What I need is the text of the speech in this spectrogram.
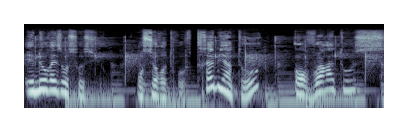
et nos réseaux sociaux. On se retrouve très bientôt. Au revoir à tous.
